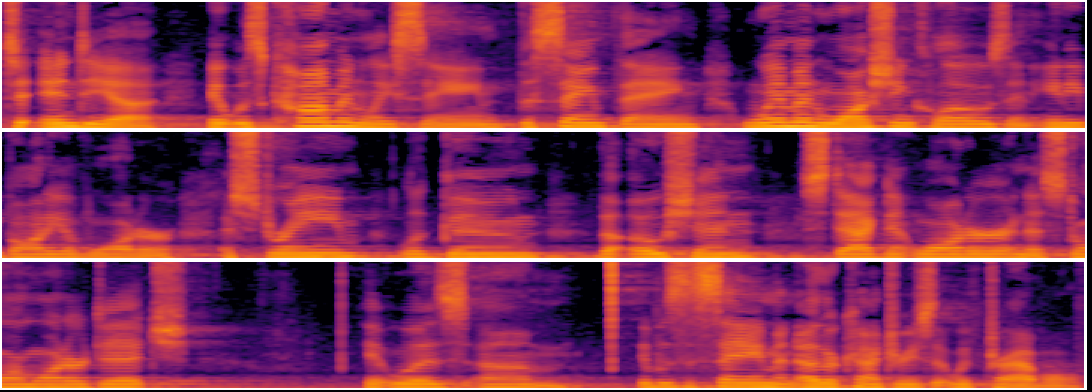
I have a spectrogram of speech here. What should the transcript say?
to India, it was commonly seen the same thing women washing clothes in any body of water a stream, lagoon, the ocean, stagnant water, and a stormwater ditch. It was, um, it was the same in other countries that we've traveled.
